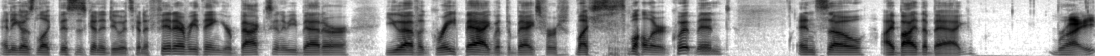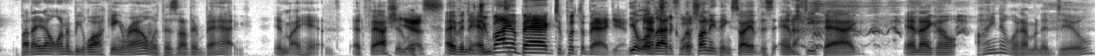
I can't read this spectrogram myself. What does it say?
And he goes, "Look, this is going to do. It's going to fit everything. Your back's going to be better. You have a great bag, but the bag's for much smaller equipment." And so I buy the bag, right. but I don't want to be walking around with this other bag in my hand at Fashion Week. Yes. I have an Did empty. you buy a bag to put the bag in? yeah, well, that's, the, the, funny thing. So I have this empty bag, and I go, I know what I'm going to do.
